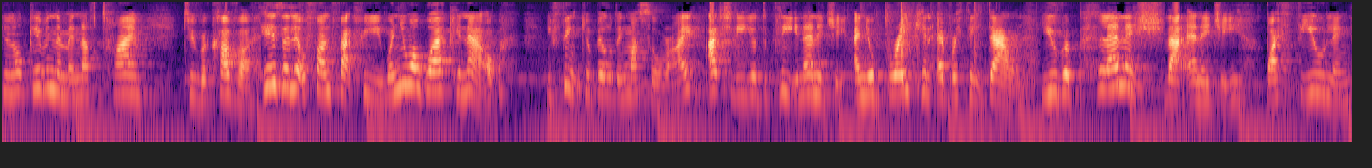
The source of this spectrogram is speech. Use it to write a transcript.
you're not giving them enough time to recover. Here's a little fun fact for you. When you are working out, you think you're building muscle, right? Actually, you're depleting energy and you're breaking everything down. You replenish that energy by fueling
